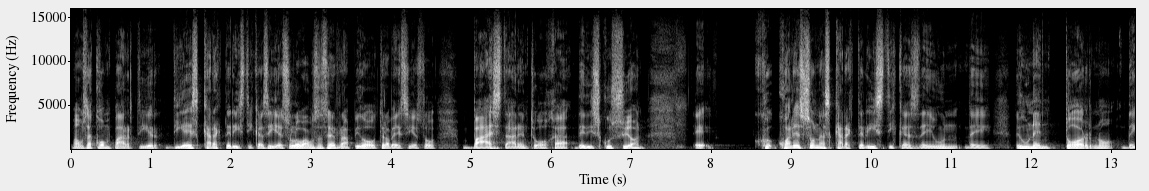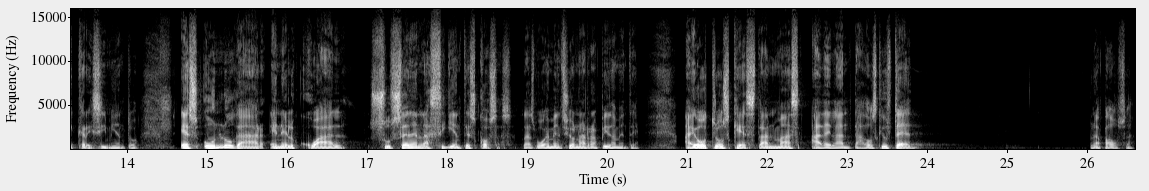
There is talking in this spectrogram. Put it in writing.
vamos a compartir 10 características y eso lo vamos a hacer rápido otra vez y esto va a estar en tu hoja de discusión. Eh, cu- ¿Cuáles son las características de un, de, de un entorno de crecimiento? Es un lugar en el cual suceden las siguientes cosas. Las voy a mencionar rápidamente. Hay otros que están más adelantados que usted. Una pausa.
